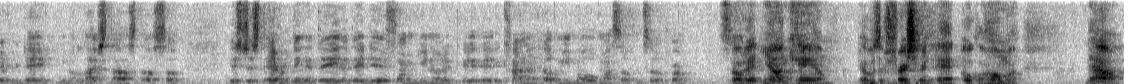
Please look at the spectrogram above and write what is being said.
every day, you know, lifestyle stuff. So it's just everything that they that they did for me. You know, it, it, it kind of helped me mold myself into a pro. So that young Cam that was a freshman at Oklahoma, now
